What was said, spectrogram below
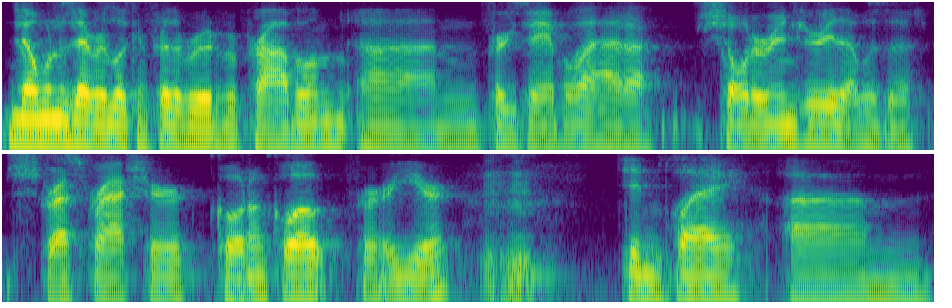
no one was ever looking for the root of a problem. Um, for example, I had a shoulder injury that was a stress fracture, quote unquote, for a year. hmm Didn't play. Um,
